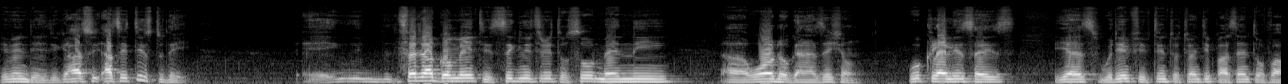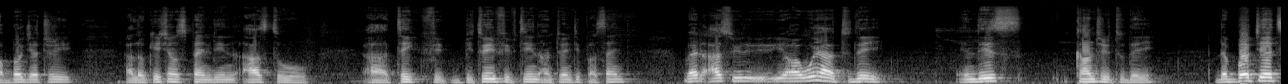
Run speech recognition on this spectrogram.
even the as, as it is today. Uh, federal government is signatory to so many uh, world organizations who clearly says yes within 15 to 20 percent of our budgetary allocation spending has to uh, take between 15 and 20 percent but as you, you are aware today in this country today the budget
